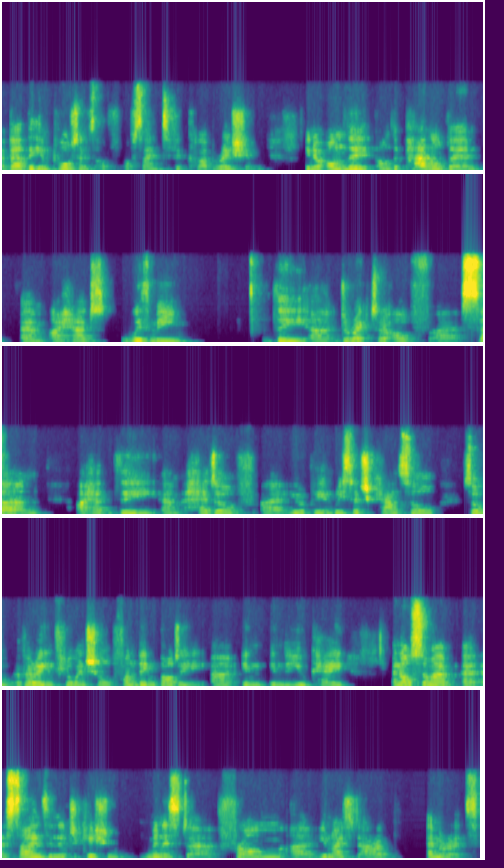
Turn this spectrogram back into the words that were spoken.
about the importance of, of scientific collaboration. You know, on the on the panel then, um, I had with me the uh, director of uh, CERN, I had the um, head of uh, European Research Council, so a very influential funding body uh, in, in the UK, and also a, a, science and education minister from uh, United Arab Emirates.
